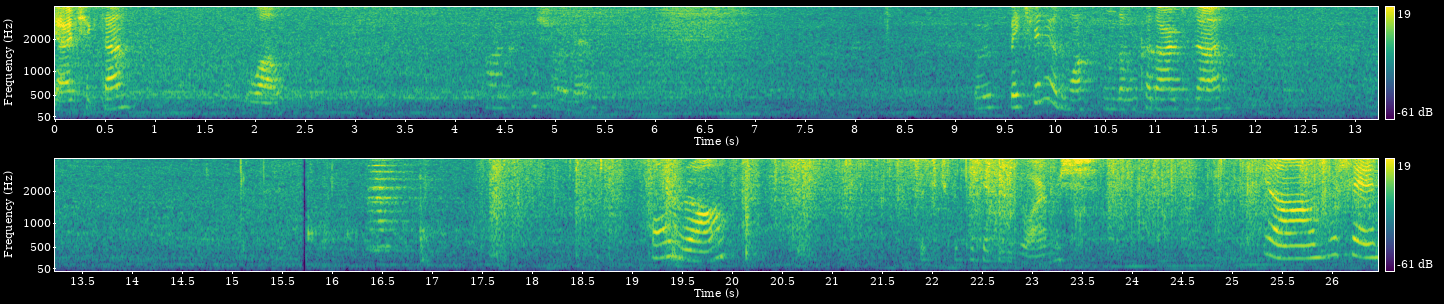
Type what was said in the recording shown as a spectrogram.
Gerçekten wow. Arkası şöyle. Böyle beklemiyordum aslında bu kadar güzel. Sonra Şöyle küçük bir paketimiz varmış. Ya bu şey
